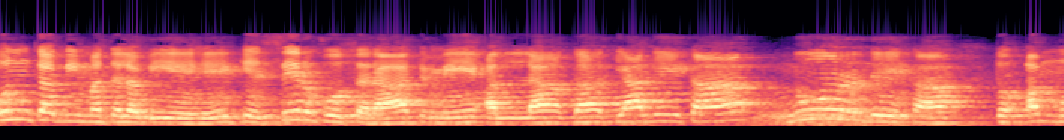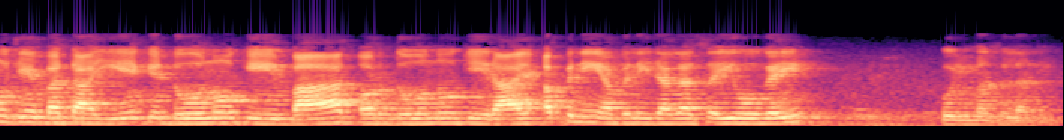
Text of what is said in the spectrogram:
उनका भी मतलब ये है कि सिर्फ़ उस रात में अल्लाह का क्या देखा? नूर देखा। तो अब मुझे बताइए कि दोनों की बात और दोनों की राय अपनी अपनी जगह सही हो गई? कोई मसला नहीं।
